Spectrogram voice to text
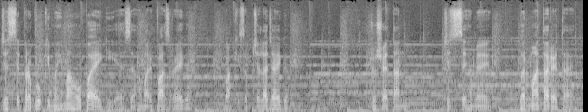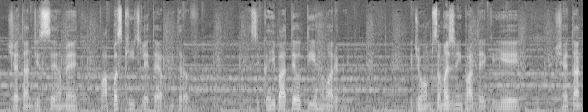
जिससे प्रभु की महिमा हो पाएगी, ऐसा हमारे पास रहेगा, बाकी सब चला जाएगा। जो शैतान जिससे हमें भरमाता रहता है। शैतान जिससे हमें वापस खींच लेता है अपनी तरफ़। ऐसी कई बातें होती है हमारे में कि जो हम समझ नहीं पाते कि ये शैतान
